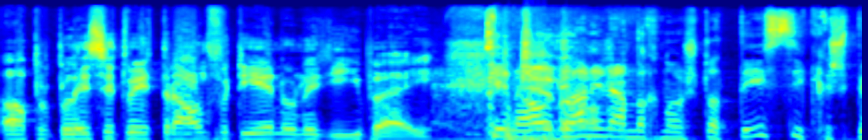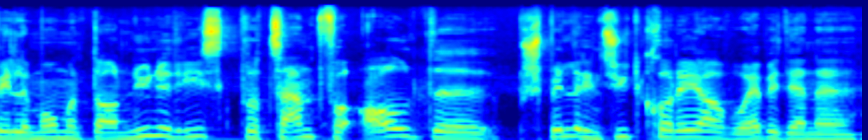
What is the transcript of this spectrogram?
Aber Blizzard wird dran verdienen und nicht eBay. Genau, genau. da habe ich nämlich noch Statistiken. Spielen momentan 39% von all den Spielern in Südkorea, die eben diese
